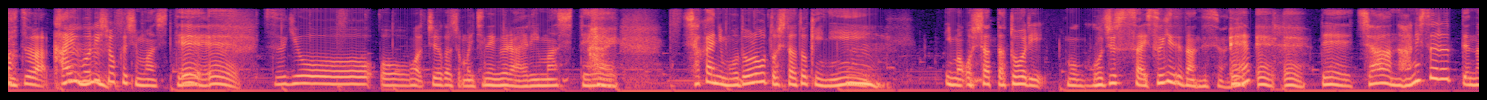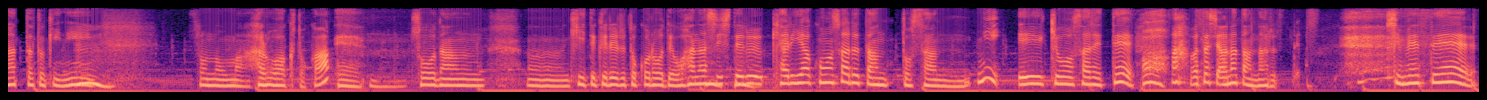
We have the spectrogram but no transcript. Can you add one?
実は介護離職しまして、え失業をまあ中学校も1年ぐらいありまして、はい。社会に戻ろうとした時えに、うん。今おっしゃった通りもう50歳過ぎてたんですよえね。でじゃあ何するってなった時に、うん。そのまあハローワークとか、ええ。うんん、相談、うん、聞いてくれるところでお話ししてるキャリアコンサルタントさんに影響されて、あ。あ私あなたになるって決めて、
